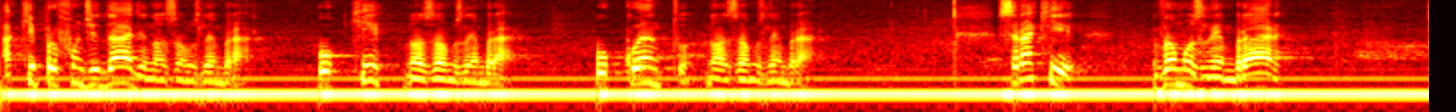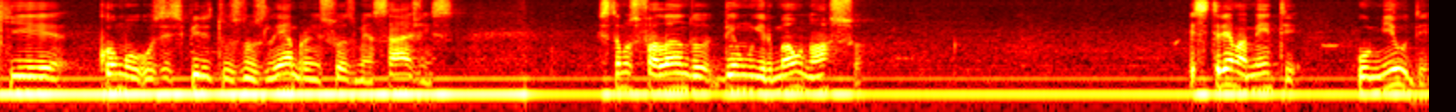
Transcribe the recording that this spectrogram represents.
a que profundidade nós vamos lembrar? O que nós vamos lembrar? O quanto nós vamos lembrar. Será que vamos lembrar que, como os Espíritos nos lembram em suas mensagens, estamos falando de um irmão nosso, extremamente humilde,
